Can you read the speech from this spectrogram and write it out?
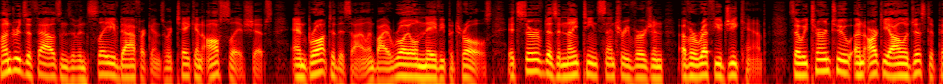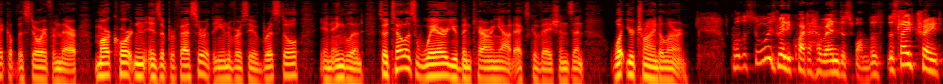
Hundreds of thousands of enslaved Africans were taken off slave ships and brought to this island by Royal Navy patrols. It served as a 19th century version of a refugee camp. So we turned to an archaeologist to pick up the story from there. Mark Horton is a professor at the University of Bristol in England. So tell us where you've been carrying out excavations and what you're trying to learn. Well, the story is really quite a horrendous one. The, the slave trade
